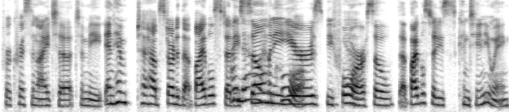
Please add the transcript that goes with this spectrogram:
for Chris and I to to meet, and him to have started that Bible study know, so many cool. years before. So that Bible study is continuing.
